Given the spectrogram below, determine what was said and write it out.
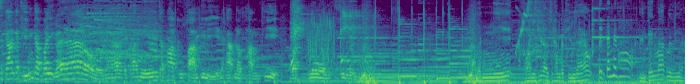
ศกาลกระถินกลับมาอีกแล้วนะฮะแต่ครั้งนี้เจะภาพคือฟาร์มอิหลีนะครับ เราทำที่วัดโนนคูนวันนี้วันที่เราจะทำกระถินแล้ว ตื่นเต้นไหมพ่อ ตื่นเต้นมากเลยอะ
